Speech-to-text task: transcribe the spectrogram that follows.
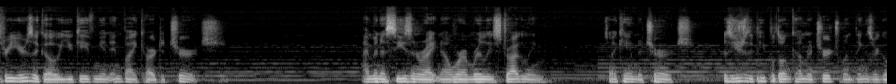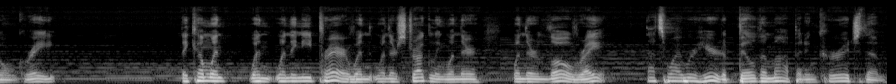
Three years ago, you gave me an invite card to church. I'm in a season right now where I'm really struggling. So I came to church. Because usually people don't come to church when things are going great. They come when, when, when they need prayer, when, when they're struggling, when they're, when they're low, right? That's why we're here to build them up and encourage them,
